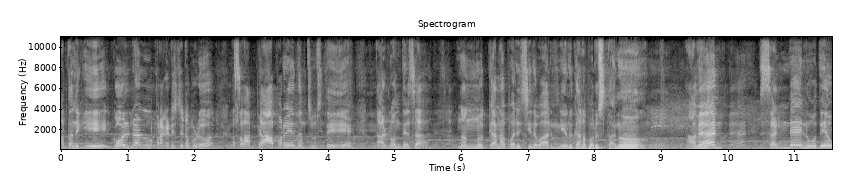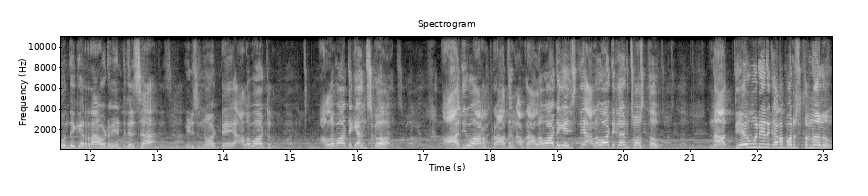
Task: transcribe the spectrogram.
అతనికి గోల్డ్ మెడల్ ప్రకటించేటప్పుడు అసలు ఆ పేపర్ ఏందని చూస్తే దాంట్లో ఉంది తెలుసా? నన్ను గణపరిచిన వారిని నేను గణపరుస్తాను ఆమెన్. సండే నువ్వు దేవుని దగ్గర రావడం ఏంటి తెలుసా? ఇట్స్ నాట్ ఏ అలవాటు. అలవాటుకి ఎంచుకో. ఆదివారం ప్రార్థన ఒక అలవాటుగా ఇస్తే అలవాటుగానే చూస్తావు. నా దేవుడు నేను కనపరుస్తున్నాను.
